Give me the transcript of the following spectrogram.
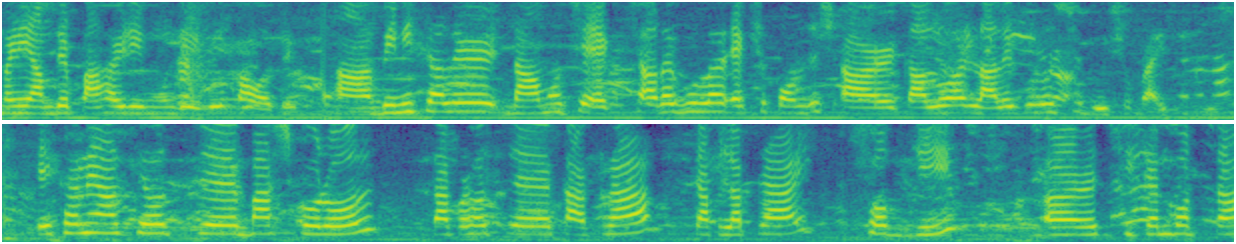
মানে আমাদের পাহাড়ি মুন্ডি, এগুলো পাওয়া যায়। বেনি চালের দাম হচ্ছে এক, সাদাগুলো একশো পঞ্চাশ আর কালো আর লালেরগুলো হচ্ছে দুইশো প্রাইস এখানে আছে হচ্ছে বাঁশকরল, তারপর হচ্ছে কাঁকড়া, চাপলা ফ্রাই, সবজি, আর চিকেন ভর্তা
